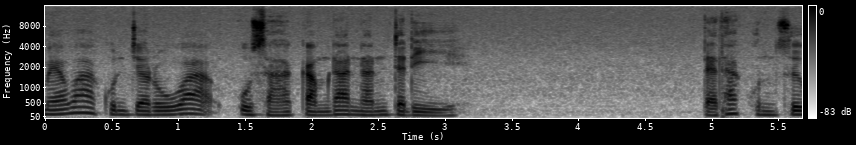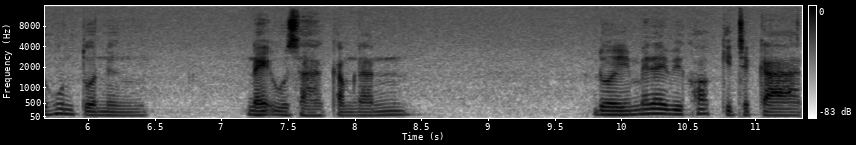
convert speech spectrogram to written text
แม้ว่าคุณจะรู้ว่าอุตสาหกรรมด้านนั้นจะดี แต่ถ้าคุณซื้อหุ้นตัวหนึ่ง ในอุตสาหกรรมนั้น โดยไม่ได้วิเคราะห์กิจการ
